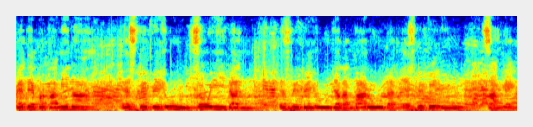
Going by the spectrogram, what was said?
PT Pertamina, SPBU Soi dan SPBU Jalan Baru dan SPBU Sanggeng.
